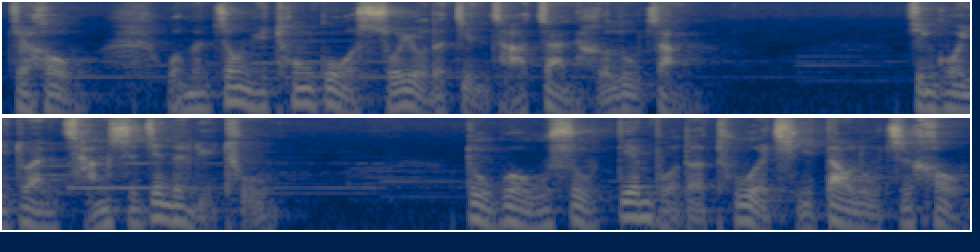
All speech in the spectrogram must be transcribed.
最后，我们终于通过所有的检查站和路障，经过一段长时间的旅途，度过无数颠簸的土耳其道路之后，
